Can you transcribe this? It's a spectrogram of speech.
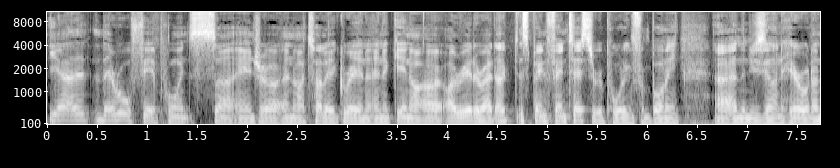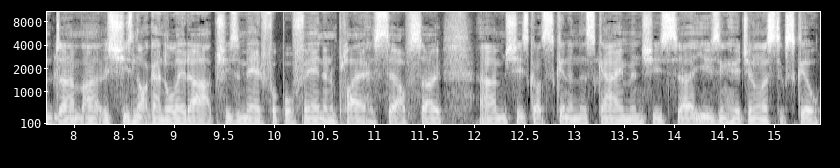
Yeah, they're all fair points, uh, Andrew, and I totally agree. And, and again, I, I, reiterate, it's been fantastic reporting from Bonnie uh, and the New Zealand Herald, and um, uh, she's not going to let up. She's a mad football fan and a player herself, so um, she's got skin in this game, and she's uh, using her journalistic skill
